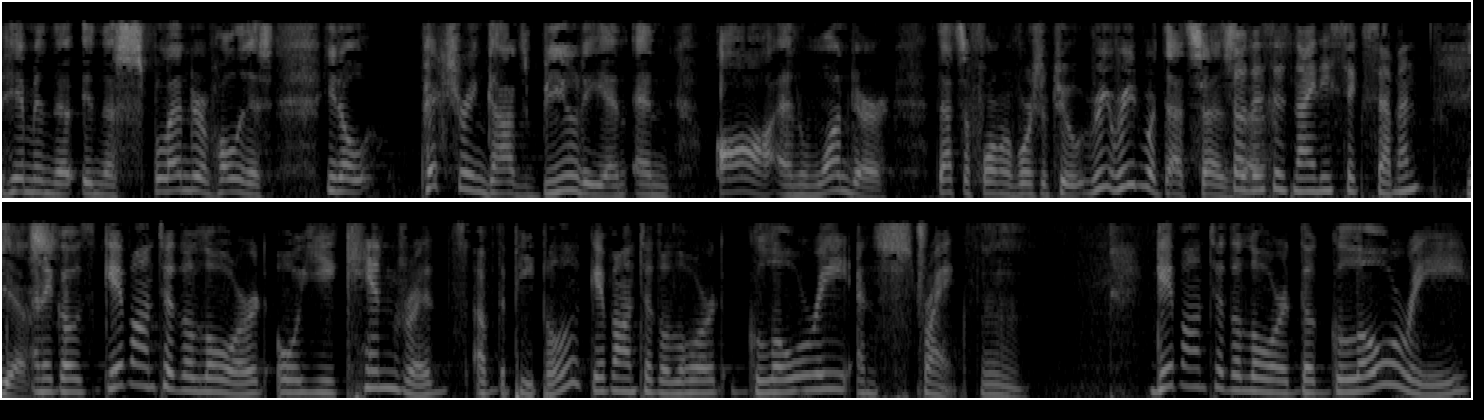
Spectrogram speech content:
him in the, in the splendor of holiness. You know, picturing God's beauty and, and awe and wonder that's a form of worship too. Re- read what that says. So there. this is 96 7. Yes. And it goes, Give unto the Lord, O ye kindreds of the people, give unto the Lord glory and strength. Mm. Give unto the Lord the glory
